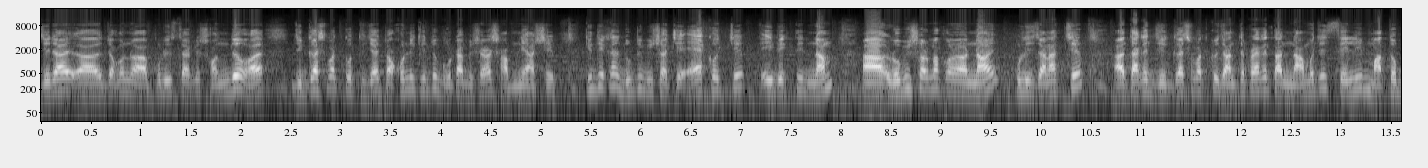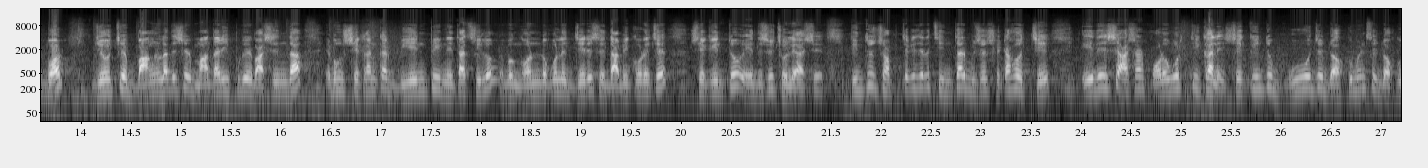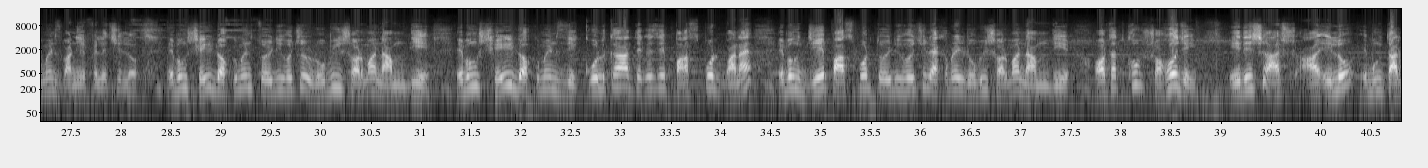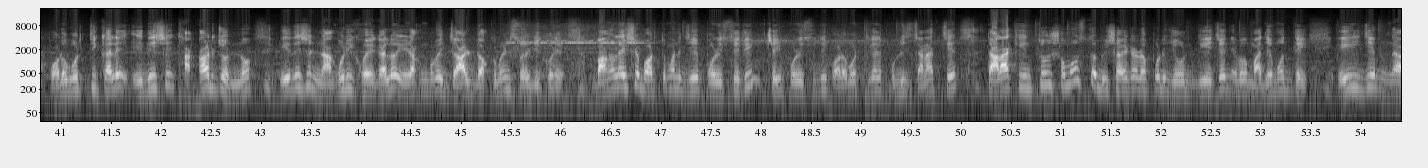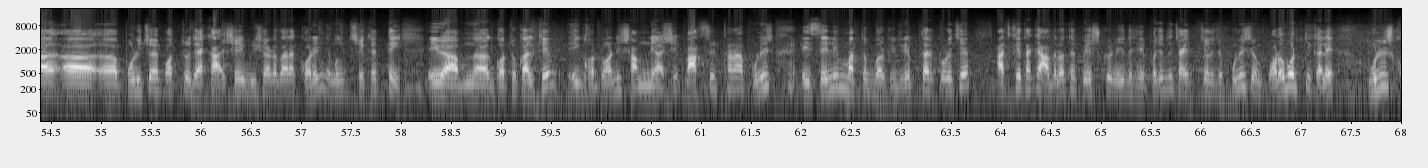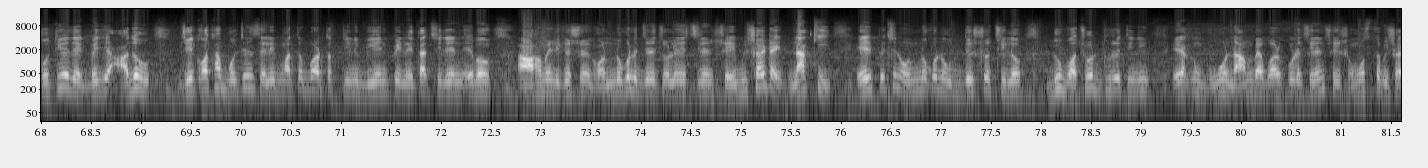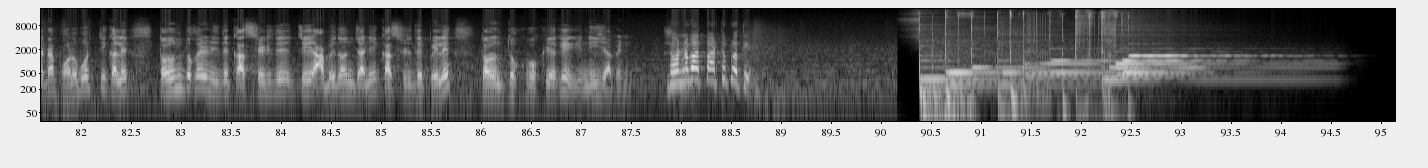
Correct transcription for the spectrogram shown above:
যখন পুলিশ তাকে সন্দেহ হয় জিজ্ঞাসাবাদ করতে যায় তখনই কিন্তু গোটা বিষয়টা সামনে আসে। কিন্তু এখানে দুটি বিষয় আছে। এক হচ্ছে এই ব্যক্তির নাম রবি শর্মা নয় পুলিশ জানাচ্ছে তাকে জিজ্ঞাসাবাদ করে জানতে পারা তার নাম হচ্ছে সেলিম মাতব্বর যে হচ্ছে বাংলাদেশের মাদারীপুরের বাসিন্দা এবং সেখানকার বিএনপি নেতা ছিল এবং গন্ডগোলের জেরে সে দাবি করেছে সে কিন্তু এদেশে চলে আসে। কিন্তু সব থেকে যেটা চিন্তার বিষয় সেটা হচ্ছে এদেশে আসার পরবর্তীকালে সে কিন্তু ভুয়ো যে ডকুমেন্টস সেই ডকুমেন্টস বানিয়ে ফেলেছিল। এবং সেই ডকুমেন্টস তৈরি হয়েছিল রবি শর্মা নাম দিয়ে। এবং সেই ডকুমেন্টস দিয়ে কলকাতা থেকে সে পাসপোর্ট বানায় এবং যে পাসপোর্ট তৈরি হয়েছিল একেবারে রবি শর্মা নাম দিয়ে। অর্থাৎ খুব সহজেই এদেশে আস এলো এবং তার পরবর্তীকালে এদেশে থাকার জন্য এদেশের নাগরিক হয়ে গেল এরকমভাবে জাল ডকুমেন্টস তৈরি করে। বাংলাদেশে বর্তমানে যে পরিস্থিতি, সেই পরিস্থিতি পরবর্তীকালে পুলিশ জানাচ্ছে। তারা কিন্তু সমস্ত বিষয়টার ওপরে জোর দিয়েছেন এবং মাঝে মধ্যেই এই যে পরিচয়পত্র দেখা, সেই বিষয়টা তারা করেন এবং সেক্ষেত্রেই এই গতকালকে এই ঘটনাটি সামনে আসে। পার্কস্ট্রিট থানা পুলিশ এই সেলিম মাতব্বরকে গ্রেপ্তার করেছে। আজকে তাকে আদালতে পেশ করে নিজেদের হেফাজতে চাইতে চলেছে পুলিশ এবং পরবর্তীকালে পুলিশ খতিয়ে দেখবে যে আদৌ যে কথা বলছেন সেলিম মাতব্বর, অর্থাৎ তিনি বিএনপি নেতা ছিলেন এবং আওয়ামী লীগের সঙ্গে গণ্ডগোলের জেরে চলে এসেছিলেন, সেই বিষয়টাই নাকি এর পেছনে অন্য কোনো উদ্দেশ্য ছিল? দু বছর ধরে তিনি এরকম ভুয়ো নাম ব্যবহার করেছিলেন, সেই সমস্ত বিষয়টা পরবর্তীকালে তদন্তকারী নিজেদের কাস্টাডিতে যে আবেদন জানিয়ে, কাস্টাডিতে পেলে তদন্ত প্রক্রিয়াকে এগিয়ে নিয়ে যাবেন। ধন্যবাদ পার্থপ্রতিম।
